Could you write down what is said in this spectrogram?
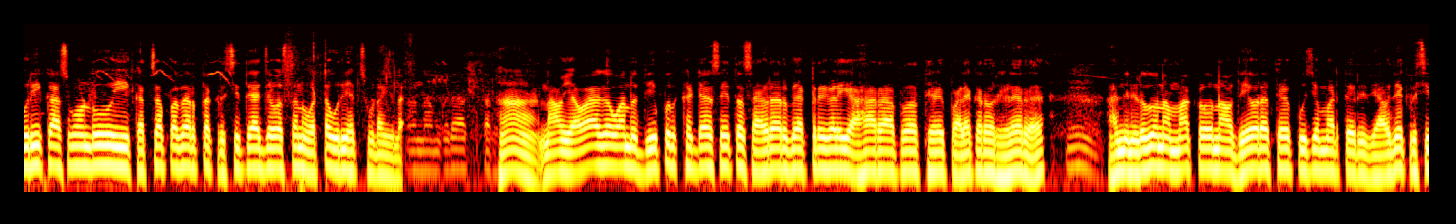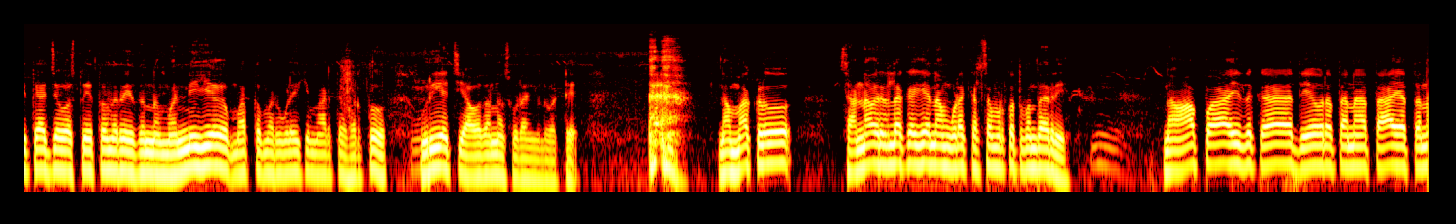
ಉರಿ ಕಾಸ್ಕೊಂಡು ಈ ಕಚ್ಚಾ ಪದಾರ್ಥ ಕೃಷಿ ತ್ಯಾಜ್ಯ ವಸ್ತುನ ಒಟ್ಟು ಉರಿ ಹಚ್ಚಿಬಿಡಂಗಿಲ್ಲ ಹಾಂ ನಾವು ಯಾವಾಗ ಒಂದು ದೀಪದ ಕಡ್ಡ್ಯಾಗ ಸಹಿತ ಸಾವಿರಾರು ಬ್ಯಾಕ್ಟ್ರಿಗಳಿಗೆ ಆಹಾರ ಆಗ್ತದೆ ಅಂತೇಳಿ ಪಾಳೆಕರ್ ಅವ್ರು ಹೇಳ್ಯಾರ. ಅಂದಿನ ಹಿಡಿದು ನಮ್ಮ ಮಕ್ಕಳು ನಾವು ದೇವರ ಅಂತೇಳಿ ಪೂಜೆ ಮಾಡ್ತೇವೆ ರೀ ಯಾವುದೇ ಕೃಷಿ ತ್ಯಾಜ್ಯ ವಸ್ತು ಇತ್ತಂದ್ರೆ ಇದನ್ನು ಮಣ್ಣಿಗೆ ಮತ್ತು ಮರುಗುಳಿಕೆ ಮಾಡ್ತೇವೆ ಹೊರತು ಉರಿ ಹಚ್ಚಿ ಯಾವುದನ್ನು ಸುಡಂಗಿಲ್ಲ ಒಟ್ಟೆ ನಮ್ಮ ಮಕ್ಕಳು ಸಣ್ಣವರಿರ್ಲಕ್ಕಾಗೆ ನಮ್ಮ ಕೂಡ ಕೆಲಸ ಮಾಡ್ಕೊತ ಬಂದಾರ್ರಿ. ನಮ್ಮ ಅಪ್ಪ ಇದಕ್ಕೆ ದೇವ್ರತನ, ತಾಯತನ,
